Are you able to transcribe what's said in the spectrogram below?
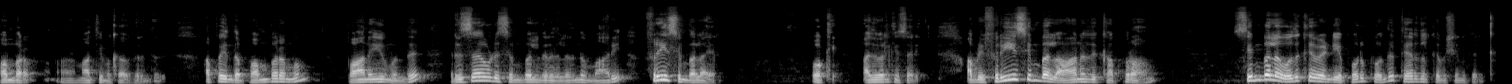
பம்பரம் மதிமுகவுக்கு இருந்தது. அப்போ இந்த பம்பரமும் பானையும் வந்து ரிசர்வ்டு சிம்பிள்ங்கிறதுல இருந்து மாறி ஃப்ரீ சிம்பிள் ஆயிரும். ஓகே. அது வரைக்கும் சரி. அப்படி ஃப்ரீ சிம்பிள் ஆனதுக்கு அப்புறம் சிம்பிளை ஒதுக்க வேண்டிய பொறுப்பு வந்து தேர்தல் கமிஷனுக்கு இருக்கு.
